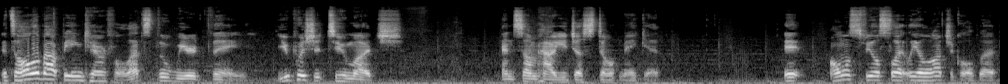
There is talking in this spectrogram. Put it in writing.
It's all about being careful. That's the weird thing. You push it too much, and somehow you just don't make it. It almost feels slightly illogical, but...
